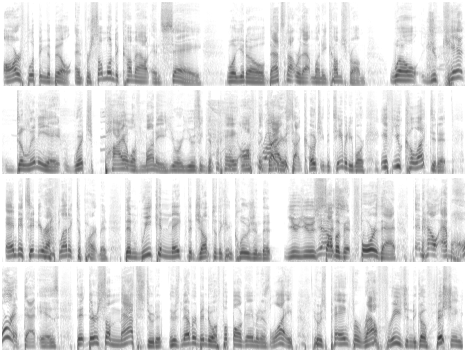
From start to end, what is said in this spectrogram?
are flipping the bill. And for someone to come out and say, well, you know, that's not where that money comes from. Well, you can't delineate which pile of money you are using to pay off the right. guy who's not coaching the team anymore. If you collected it and it's in your athletic department, then we can make the jump to the conclusion that you use yes. some of it for that. And how abhorrent that is that there's some math student who's never been to a football game in his life who's paying for Ralph Friedgen to go fishing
